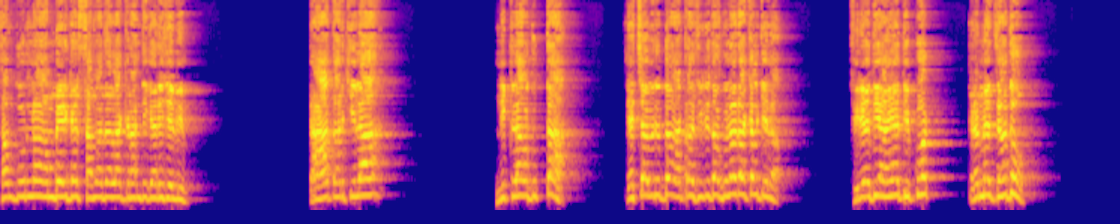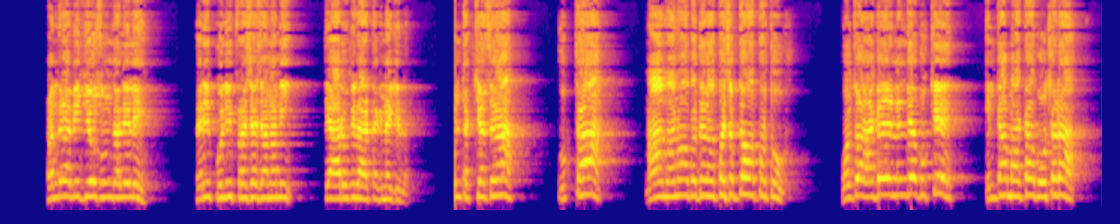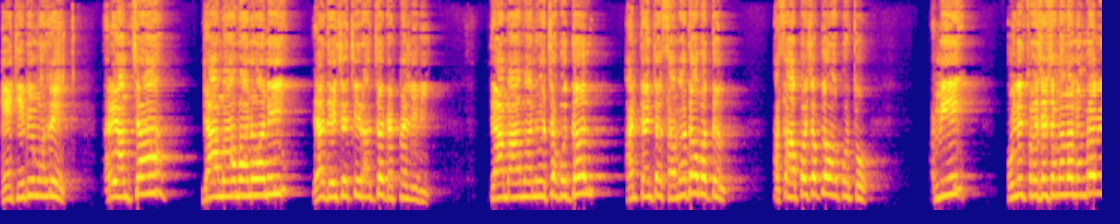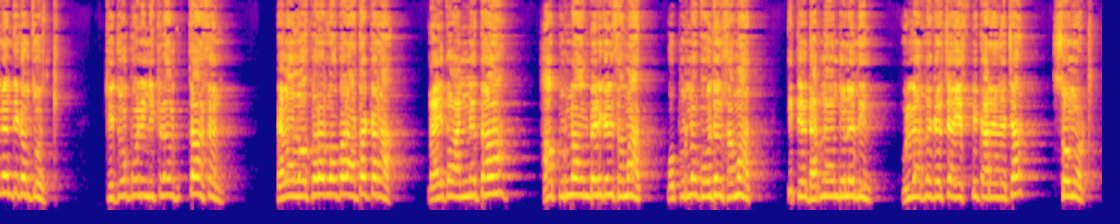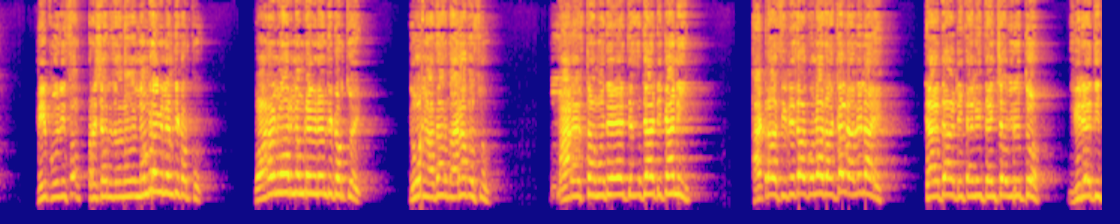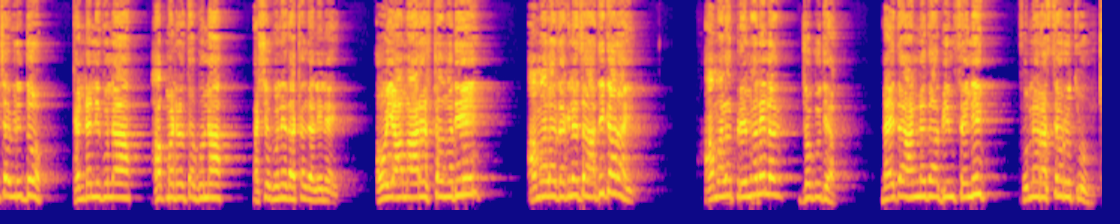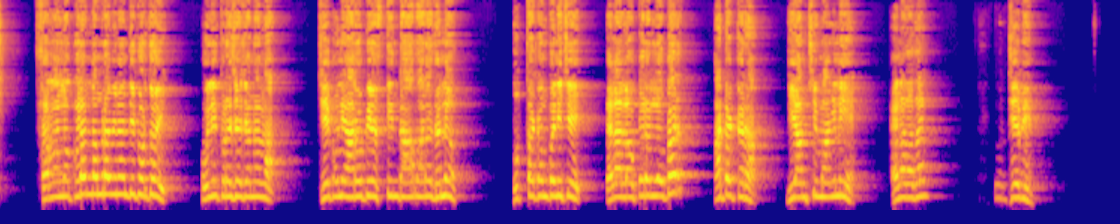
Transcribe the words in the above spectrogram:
संपूर्ण आंबेडकर समाजाला क्रांतिकारी जय दहा तारखेला निकलाल गुप्ता याच्या विरुद्ध अट्रॉसिटीचा गुन्हा दाखल केला. फिर्यादी आहे दीपक रमेश जाधव. पंधरा वीस दिवस होऊन झालेले तरी पोलीस प्रशासनाने त्या आरोपीला अटक नाही केलं. टक्क्याचा गुप्ता महामानवाबद्दल अपशब्द वापरतो. बोलतो आगे नंगे बुके इनका माका बोचडा हे जे बी म्हणले अरे आमच्या या महामानवानी या देशाची राज्य घटना लिहिली. त्या महामानवाच्या बद्दल आणि त्यांच्या समाजाबद्दल असा अपशब्द वापरतो. आम्ही पोलीस प्रशासनाला नम्र विनंती करतो की जो कोणी निकला गुप्ता असेल त्याला लवकरात लवकर अटक करा. नाही तर अन्यथा हा पूर्ण आंबेडकरी समाज व पूर्ण बहुजन समाज इथे धरणं आंदोलन दिन उल्हासनगरच्या एस पी कार्यालयाच्या समोर. मी पोलीस प्रशासनाला नम्र विनंती करतो. वारंवार नम्र विनंती करतोय. दोन हजार बारा पासून महाराष्ट्रामध्ये ज्या ज्या ठिकाणी अठरा सिटीचा गुन्हा दाखल झालेला आहे त्या त्या ठिकाणी त्यांच्या विरुद्ध विरोधीच्या विरुद्ध खंडणी गुन्हा हाफ मर्डरचा गुन्हा असे गुन्हे दाखल झालेले आहेत. अहो या महाराष्ट्रामध्ये आम्हाला जगण्याचा अधिकार आहे. आम्हाला प्रेमाने न जगू द्या. नाहीतर अन्नदा भीम सैनिक पूर्ण रस्त्यावर उतरू. सर्वांना परत नम्र विनंती करतोय पोलीस प्रशासनाला. जे कोणी आरोपी असतील दहा बारा जण गुप्ता कंपनीचे त्याला लवकरात लवकर अटक करा. ही आमची मागणी आहे. है ना दादा? जय भीम.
